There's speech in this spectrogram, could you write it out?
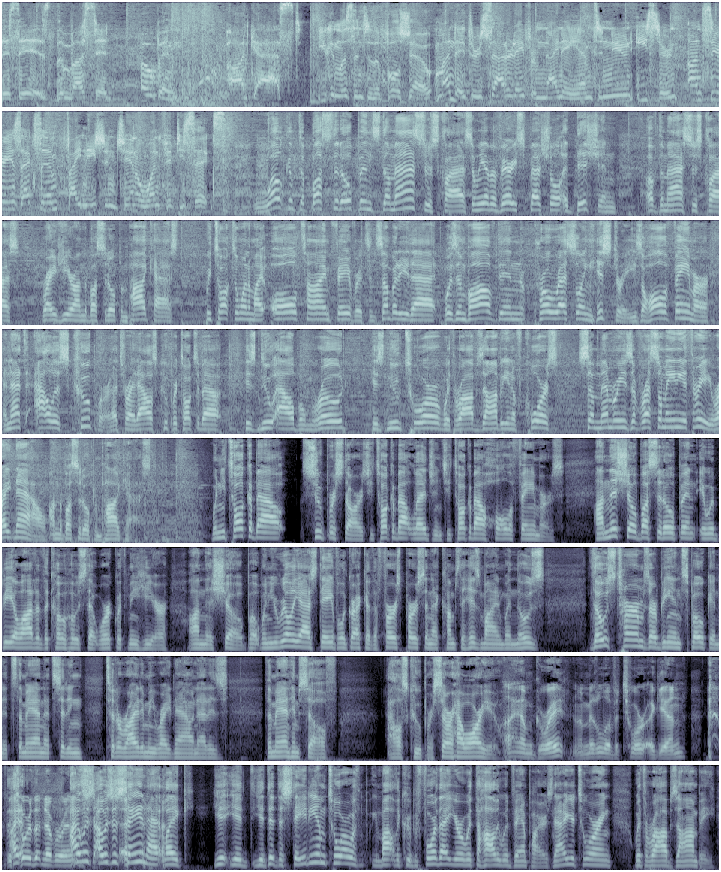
This is the Busted Open Podcast. You can listen to the full show Monday through Saturday from 9 a.m. to noon Eastern on SiriusXM Fight Nation Channel 156. Welcome to Busted Opens the Masters class, and we have a very special edition of the Masters class right here on the Busted Open podcast. We talked to one of my all time favorites and somebody that was involved in pro wrestling history. He's a Hall of Famer, and that's Alice Cooper. That's right, Alice Cooper talks about his new album, Road, his new tour with Rob Zombie, and of course, some memories of WrestleMania 3 right now on the Busted Open podcast. When you talk about superstars, you talk about legends, you talk about Hall of Famers. On this show, Busted Open, it would be a lot of the co hosts that work with me here on this show. But when you really ask Dave LaGreca, the first person that comes to his mind when those those terms are being spoken, it's the man that's sitting to the right of me right now, and that is the man himself, Alice Cooper. Sir, how are you? I am great. In the middle of a tour again, the I, tour that never ends. I was I was just saying that like you, you you did the stadium tour with Motley Crue. Before that, you were with the Hollywood Vampires. Now you're touring with Rob Zombie.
